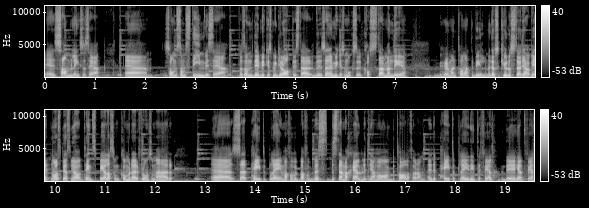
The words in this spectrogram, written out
eh, så att säga. Eh, som, som Steam vill säga. För det är mycket som är gratis där. Sen är det mycket som också kostar, men det det behöver man inte om man inte vill, men det är också kul att stödja. Jag vet några spel som jag tänkt spela som kommer därifrån som är eh, så pay to play. Man får, man får bestämma själv lite grann vad man vill betala för dem. Eller det pay to play, det är inte fel. Det är helt fel.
